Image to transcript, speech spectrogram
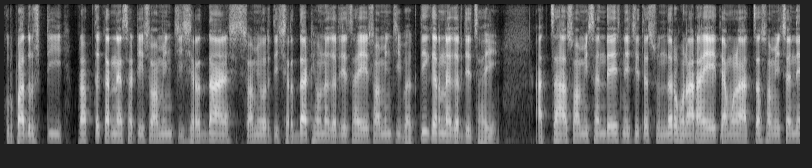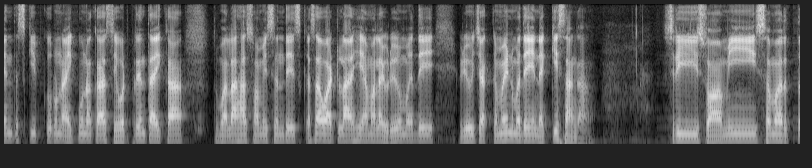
कृपादृष्टी प्राप्त करण्यासाठी स्वामींची श्रद्धा स्वामीवरती श्रद्धा ठेवणं गरजेचं आहे. स्वामींची भक्ती करणं गरजेचं आहे. आजचा हा स्वामी संदेश निश्चितच सुंदर होणार आहे. त्यामुळे आजचा स्वामी संदेश स्किप करून ऐकू नका. शेवटपर्यंत ऐका. तुम्हाला हा स्वामी संदेश कसा वाटला हे आम्हाला व्हिडिओमध्ये व्हिडिओच्या कमेंटमध्ये नक्की सांगा. श्री स्वामी समर्थ.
